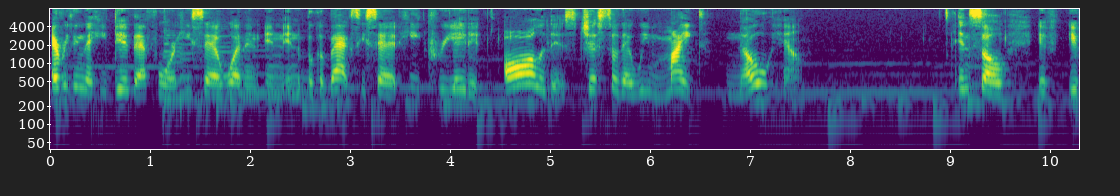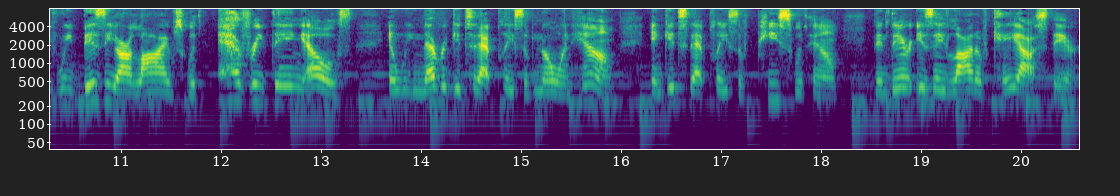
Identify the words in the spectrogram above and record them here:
everything that he did that for he said what in, in, in, the book of acts he said he created all of this just so that we might know him. And so if if we busy our lives with everything else and we never get to that place of knowing him and get to that place of peace with him then there is a lot of chaos there.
